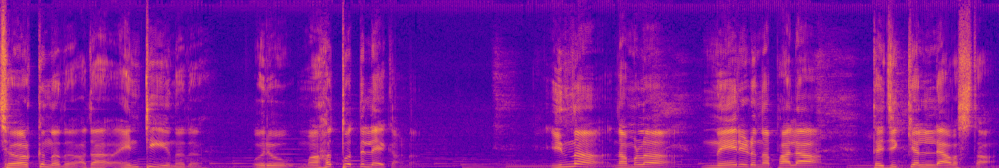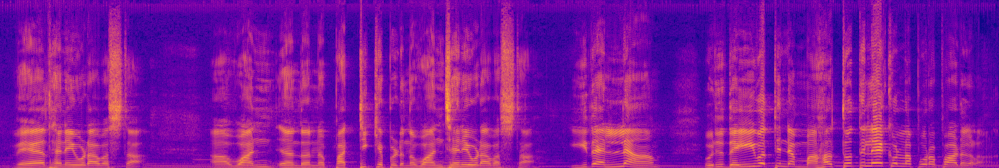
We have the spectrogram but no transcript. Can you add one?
ചേർക്കുന്നത് അത് എന്റ് ചെയ്യുന്നത് ഒരു മഹത്വത്തിലേക്കാണ്. ഇന്ന് നമ്മൾ നേരിടുന്ന പല ത്യജിക്കലിന്റെ അവസ്ഥ വേദനയുടെ അവസ്ഥ വൻ എന്താ പറയുക പറ്റിക്കപ്പെടുന്ന വഞ്ചനയുടെ അവസ്ഥ ഇതെല്ലാം ഒരു ദൈവത്തിന്റെ മഹത്വത്തിലേക്കുള്ള പുറപ്പാടുകളാണ്.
